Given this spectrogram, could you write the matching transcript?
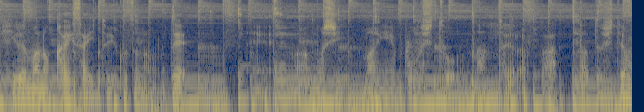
昼間の開催ということなので、えーまあ、もしまん延防止等なんとやらがあったとしても、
